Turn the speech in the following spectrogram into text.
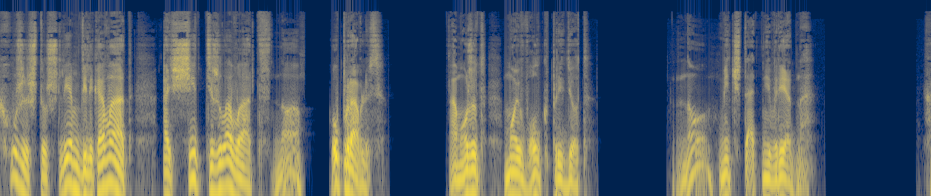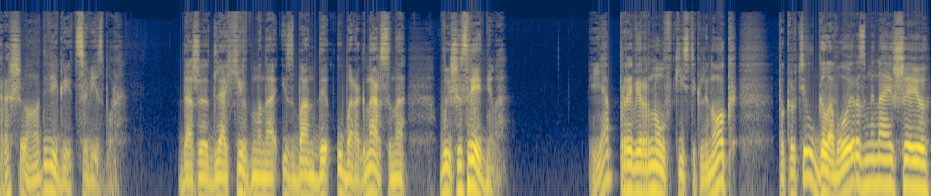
Хуже, что шлем великоват, а щит тяжеловат, но управлюсь. А может, мой волк придет. Но мечтать не вредно. Хорошо двигается Висбур. Даже для Хирдмана из банды Уба Рагнарсона выше среднего. Я провернул в кисти клинок, покрутил головой, разминая шею,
